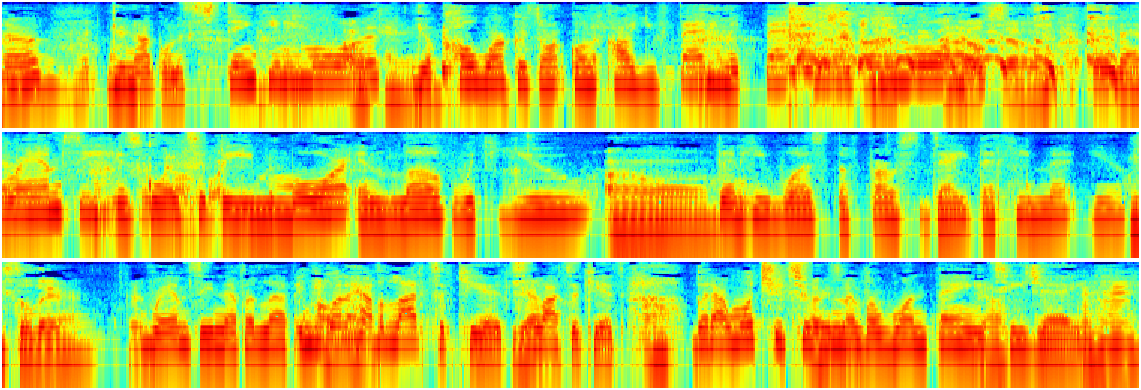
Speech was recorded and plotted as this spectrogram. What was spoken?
better. You're not going to stink anymore. Okay. Your coworkers aren't going to call you Fatty McFat Pants anymore. I hope so. And Ramsey is going to be more in love with you Oh. than he was the first day that he met you. He's still there. Good. Ramsey never left. And you're going to have lots of kids, Yeah. lots of kids. But I want you to That's remember a- one thing, Yeah. TJ. Mhm.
